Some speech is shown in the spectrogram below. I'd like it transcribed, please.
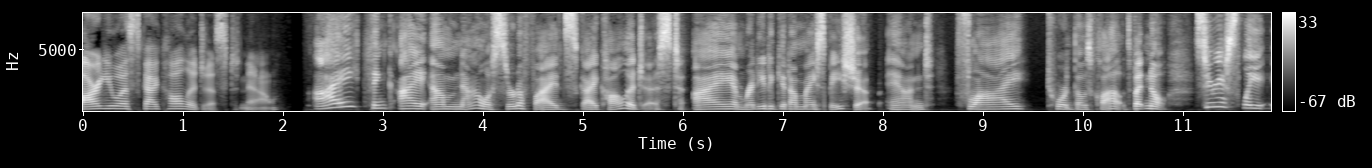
Are you a skychologist now? I think I am now a certified skychologist. I am ready to get on my spaceship and fly toward those clouds. But no, seriously,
